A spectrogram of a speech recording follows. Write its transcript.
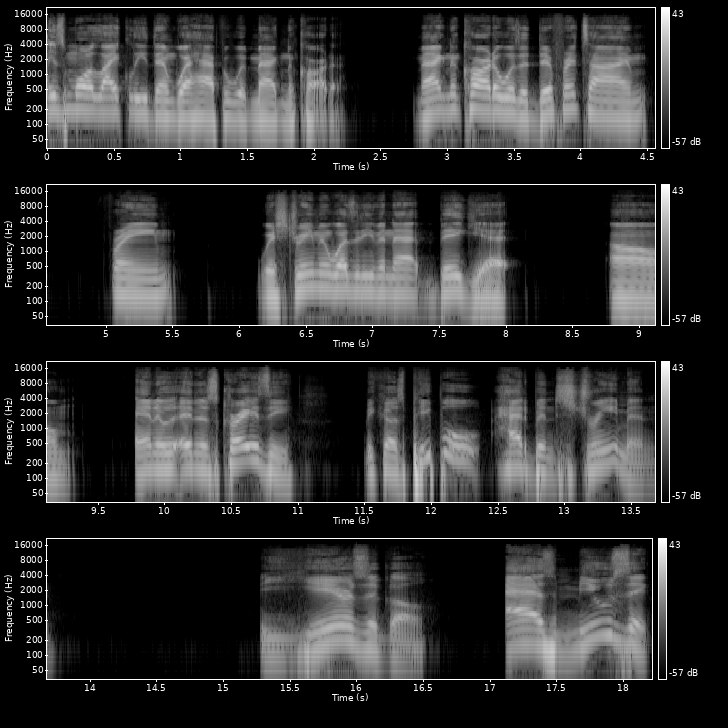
is more likely than what happened with Magna Carta. Magna Carta was a different time frame. Where streaming wasn't even that big yet. Um and it, and it's crazy because people had been streaming years ago. As music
